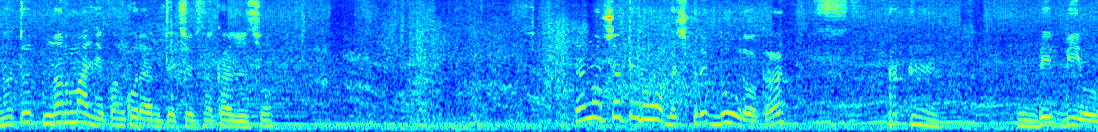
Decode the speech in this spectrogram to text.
Ну тут нормальні конкуренти, чесно кажучи. Та ну що ти робиш, придурок, а? Дебіл.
